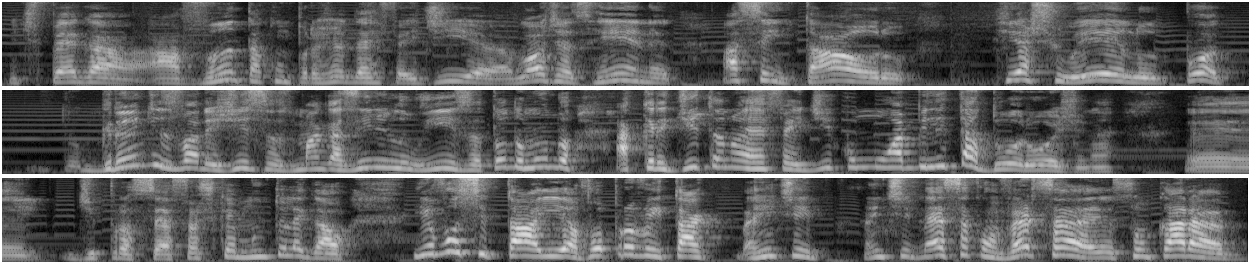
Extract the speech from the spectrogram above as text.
A gente pega a Van tá com projeto da RFID, a Lojas Renner, a Centauro, Riachuelo, pô, grandes varejistas, Magazine Luiza, todo mundo acredita no RFID como um habilitador hoje, né? É, de processo. acho que é muito legal. E eu vou citar aí, eu vou aproveitar. A gente, a gente, nessa conversa, eu sou um cara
